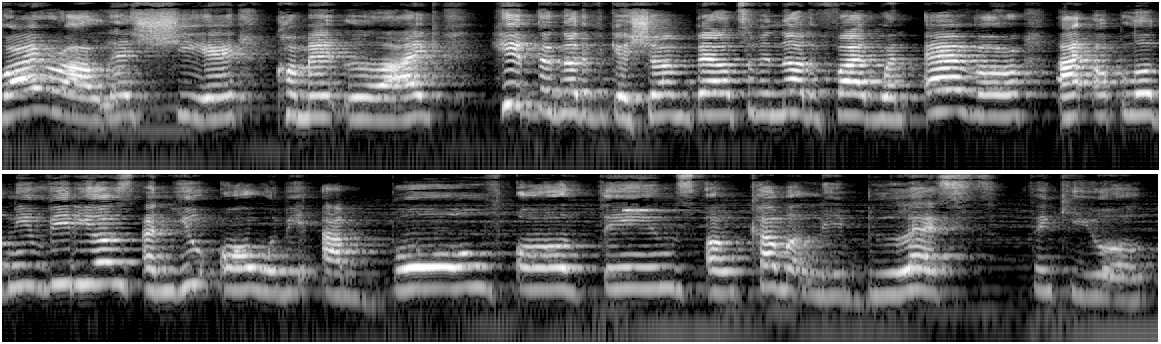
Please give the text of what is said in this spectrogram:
viral. Let's share, comment, like, hit the notification bell to be notified whenever I upload new videos and you all will be above all things uncommonly blessed. Thank you all,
